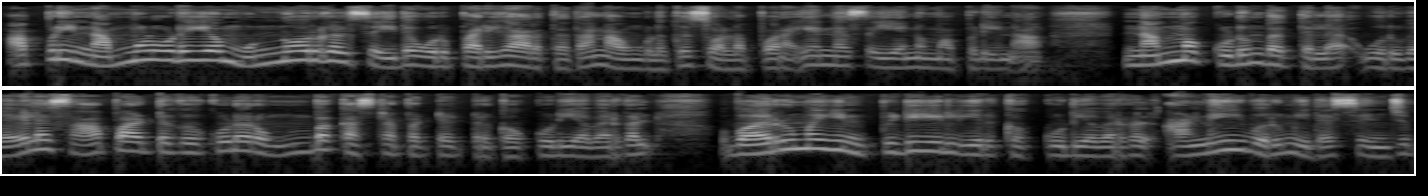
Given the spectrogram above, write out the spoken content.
அப்படி நம்மளுடைய முன்னோர்கள் செய்த ஒரு பரிகாரத்தை தான் நான் உங்களுக்கு சொல்ல போகிறேன் என்ன செய்யணும் அப்படின்னா நம்ம குடும்பத்தில் ஒரு வேளை சாப்பாட்டுக்கு கூட ரொம்ப கஷ்டப்பட்டுட்டு இருக்கக்கூடியவர்கள் வறுமையின் பிடியில் இருக்கக்கூடியவர்கள் அனைவரும் இதை செஞ்சு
